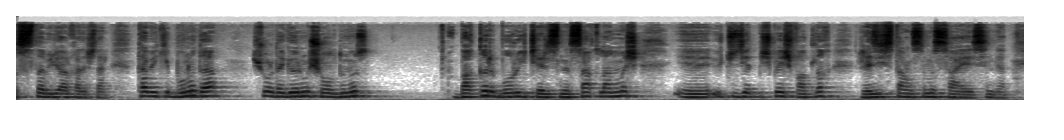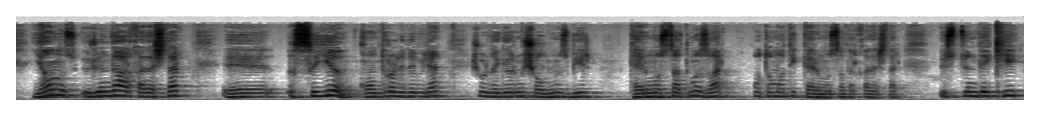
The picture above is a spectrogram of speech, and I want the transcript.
ısıtabiliyor arkadaşlar. Tabii ki bunu da şurada görmüş olduğunuz bakır boru içerisinde saklanmış e, 375 wattlık rezistansımız sayesinde. Yalnız üründe arkadaşlar e, ısıyı kontrol edebilen şurada görmüş olduğunuz bir termostatımız var. Otomatik termostat arkadaşlar. Üstündeki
